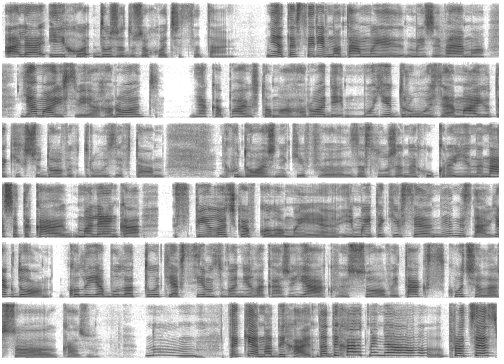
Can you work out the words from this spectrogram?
але і хо, дуже дуже хочеться, так. Ні, та все рівно там ми, ми живемо. Я маю свій огород. Я копаю в тому огороді. Мої друзі, маю таких чудових друзів там, художників, е, заслужених України. Наша така маленька спілочка в Коломиї. І ми такі всі, я не знаю, як дома. Коли я була тут, я всім дзвонила, кажу, як ви що? Ви так скучила, що кажу. Ну, таке надихають. Надихають мене процес,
